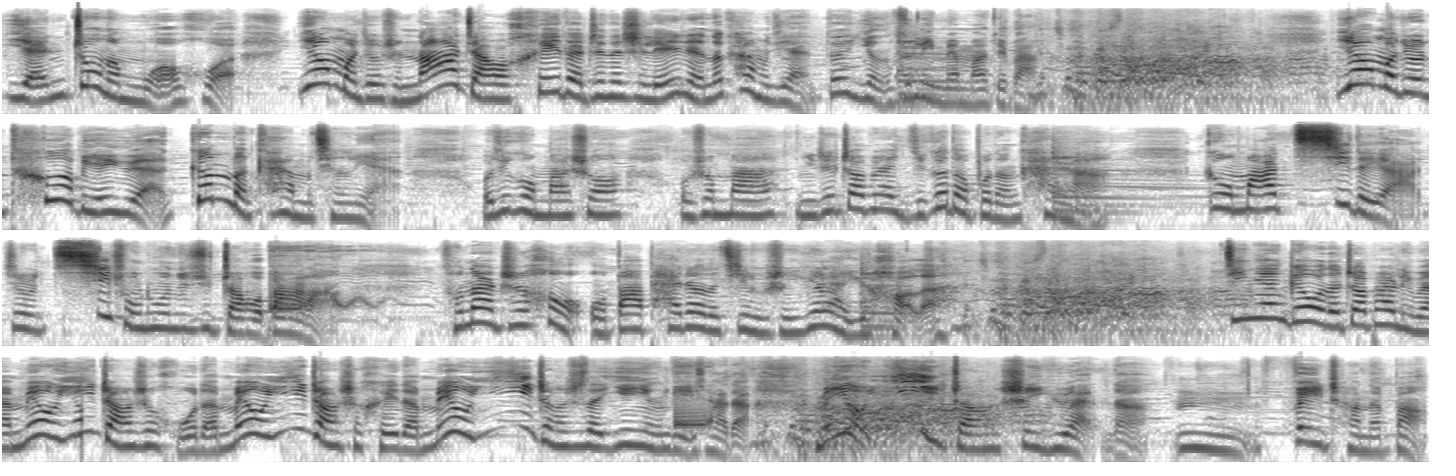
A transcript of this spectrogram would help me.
严重的模糊，要么就是 那家伙黑的真的是连人都看不见，在影子里面嘛，对吧？要么就是特别远，根本看不清脸。我就跟我妈说，我说妈，你这照片一个都不能看呀，给我妈气的呀，就是气冲冲就去找我爸了。从那之后，我爸拍照的技术是越来越好了。今天给我的照片里面没有一张是糊的，没有一张是黑的，没有一张是在阴影底下的，没有一张是远的，嗯，非常的棒。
